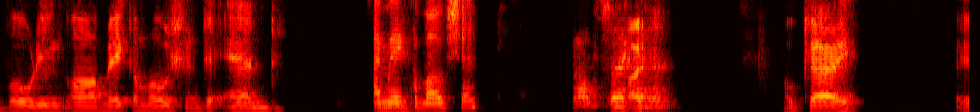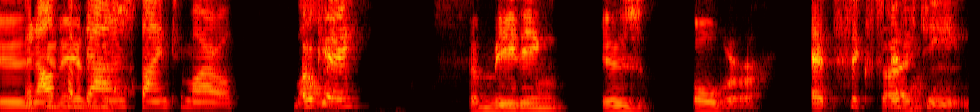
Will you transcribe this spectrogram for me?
voting, uh, make a motion to end? I make a motion I'll second it. Okay. Is and I'll come down and sign tomorrow. Molly. Okay, The meeting is over. at 6:15.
